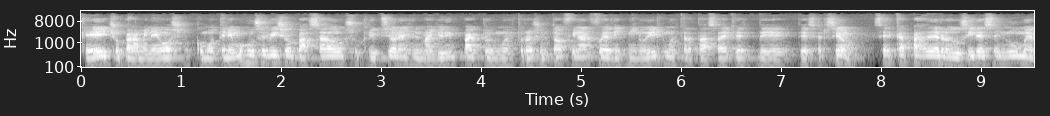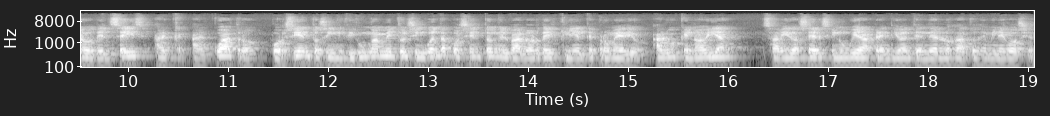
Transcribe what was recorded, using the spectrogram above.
que he hecho para mi negocio. Como tenemos un servicio basado en suscripciones, el mayor impacto en nuestro resultado final fue disminuir nuestra tasa de, deserción. Ser capaz de reducir ese número del 6 al, al 4% significa un aumento del 50% en el valor del cliente promedio, algo que no habría sabido hacer si no hubiera aprendido a entender los datos de mi negocio.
